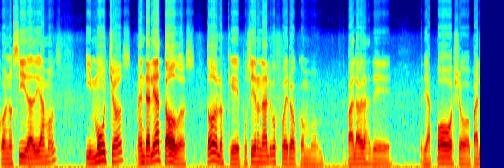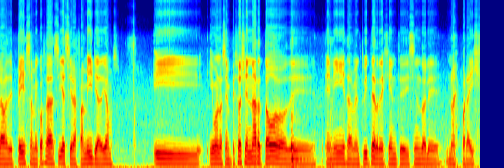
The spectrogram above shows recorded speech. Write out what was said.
conocida, digamos, y muchos, en realidad todos, todos los que pusieron algo fueron como palabras de, de apoyo, palabras de pésame, cosas así hacia la familia, digamos. Y, y bueno, se empezó a llenar todo de en Instagram, en Twitter, de gente diciéndole no es por ahí.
